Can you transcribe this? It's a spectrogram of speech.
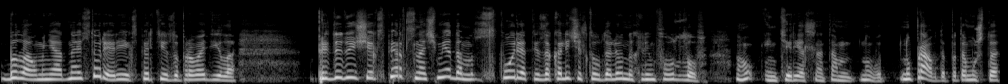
была у меня одна история, реэкспертизу проводила. Предыдущий эксперт с Ночмедом спорят из-за количества удаленных лимфоузлов. Ну, интересно, там, ну вот, ну правда, потому что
